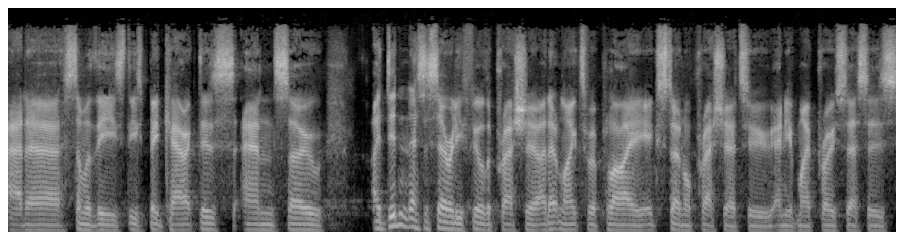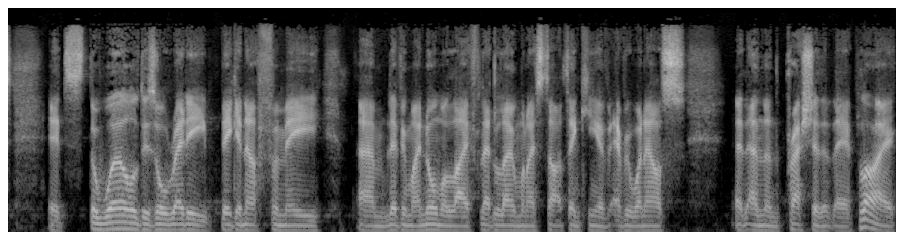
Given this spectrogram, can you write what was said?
at uh, some of these these big characters, and so I didn't necessarily feel the pressure. I don't like to apply external pressure to any of my processes. It's the world is already big enough for me um, living my normal life, let alone when I start thinking of everyone else and, and then the pressure that they apply.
